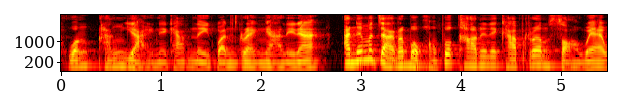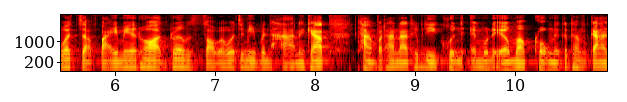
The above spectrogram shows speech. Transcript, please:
ท้วงครั้งใหญ่นะครับในวันแรงงานเลยนะ อันนี้มาจากระบบของพวกเขาเนี่ยนะครับเริ่มส่อแววว่าจะไปไม่รอด เริ่มส่อแววว่าจะมีปัญหานะครับทางประธานาธิบดีคุณเอม a นเอลมาครงเนี่ยก็ทำการ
